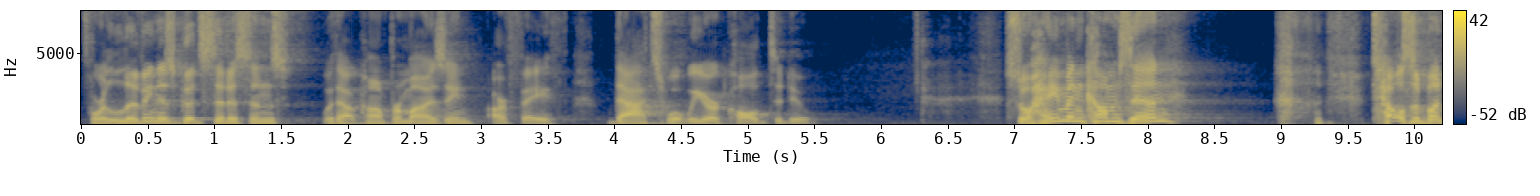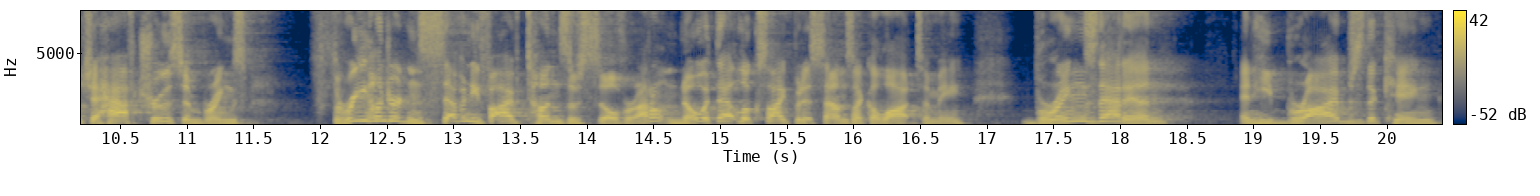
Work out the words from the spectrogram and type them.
for living as good citizens without compromising our faith. That's what we are called to do. So Haman comes in, tells a bunch of half truths, and brings 375 tons of silver. I don't know what that looks like, but it sounds like a lot to me. Brings that in, and he bribes the king.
